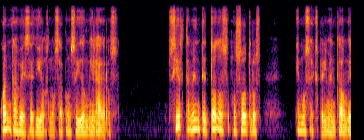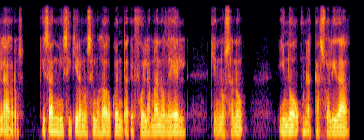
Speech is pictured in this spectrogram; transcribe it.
¿cuántas veces Dios nos ha concedido milagros? Ciertamente todos nosotros hemos experimentado milagros. Quizás ni siquiera nos hemos dado cuenta que fue la mano de Él quien nos sanó y no una casualidad,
